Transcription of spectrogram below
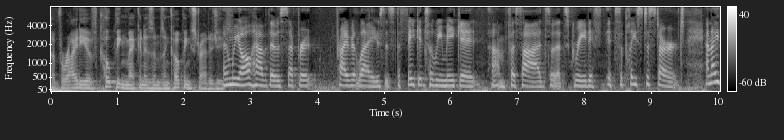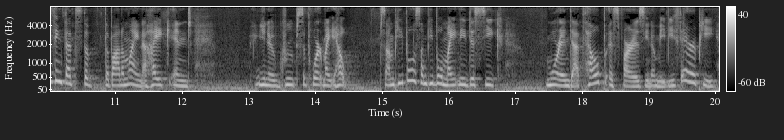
a variety of coping mechanisms and coping strategies. And we all have those separate private lives. It's the fake it till we make it um, facade. So that's great if it's the place to start. And I think that's the the bottom line. A hike and you know group support might help some people. Some people might need to seek more in-depth help as far as you know maybe therapy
